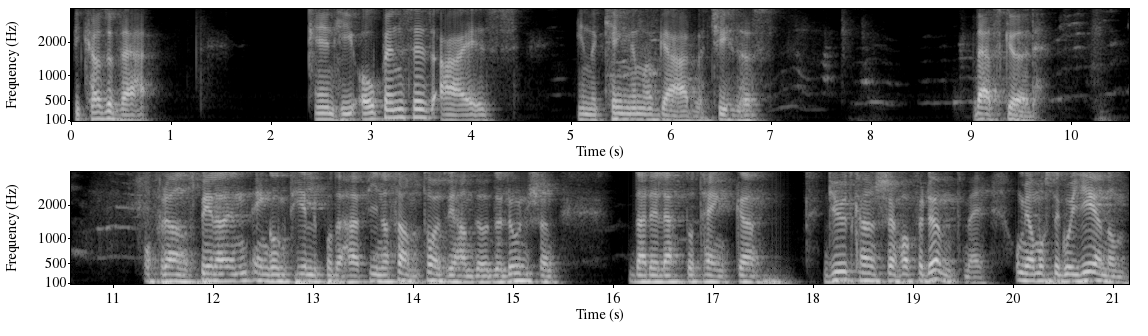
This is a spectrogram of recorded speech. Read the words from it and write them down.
because of that. And he opens his eyes in the kingdom of God with Jesus. That's good. Och för att anspela en, en gång till på det här fina samtalet vi hade under lunchen, där det är lätt att tänka, Gud kanske har fördömt mig om jag måste gå igenom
